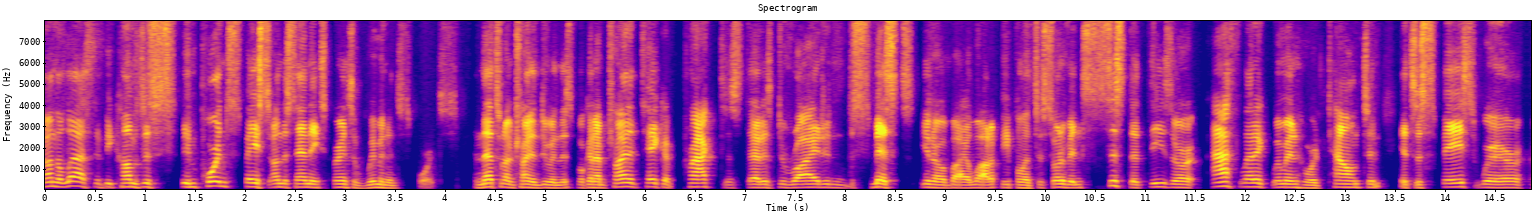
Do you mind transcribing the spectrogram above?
nonetheless, it becomes this important space to understand the experience of women in sports. And that's what I'm trying to do in this book. And I'm trying to take a practice that is derided and dismissed, you know, by a lot of people and to sort of insist that these are athletic women who are talented. It's a space where,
